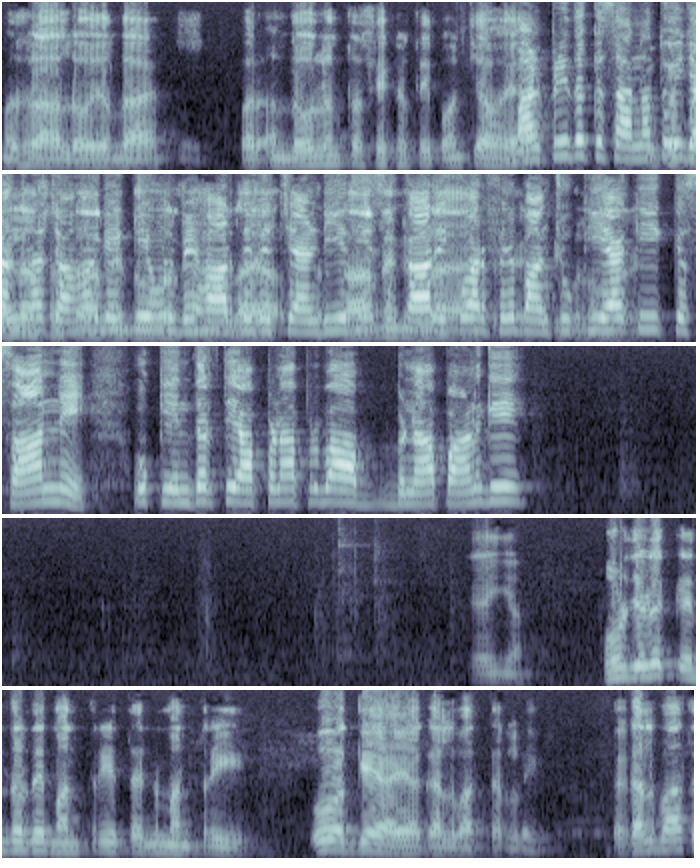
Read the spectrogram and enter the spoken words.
ਮਸਲਾ ਹੱਲ ਹੋ ਜਾਂਦਾ ਹੈ। ਪਰ ਅੰਦੋਲਨ ਤਾਂ ਸਿਖਰ ਤੇ ਪਹੁੰਚਿਆ ਹੋਇਆ ਹੈ। ਮਨਪ੍ਰੀਤ ਕਿਸਾਨਾਂ ਤੋਂ ਇਹ ਜਾਣਨਾ ਚਾਹਾਂਗੇ ਕਿ ਹੁਣ ਬਿਹਾਰ ਦੇ ਵਿੱਚ ਐਨਡੀਏ ਦੀ ਸਰਕਾਰ ਇੱਕ ਵਾਰ ਫਿਰ ਬਣ ਚੁੱਕੀ ਹੈ ਕਿ ਕਿਸਾਨ ਨੇ ਉਹ ਕੇਂਦਰ ਤੇ ਆਪਣਾ ਪ੍ਰਭਾਵ ਬਣਾ ਪਾਣਗੇ? ਹੁਣ ਜਿਹੜੇ ਕੇਂਦਰ ਦੇ ਮੰਤਰੀ ਤਿੰਨ ਮੰਤਰੀ ਉਹ ਅੱਗੇ ਆਏ ਆ ਗੱਲਬਾਤ ਕਰਨ ਲਈ। ਗੱਲਬਾਤ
